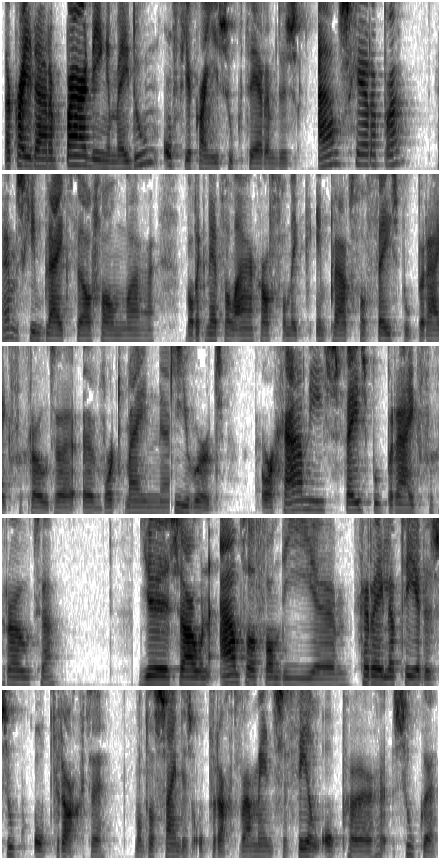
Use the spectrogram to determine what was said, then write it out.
Dan kan je daar een paar dingen mee doen. Of je kan je zoekterm dus aanscherpen. Misschien blijkt wel van uh, wat ik net al aangaf: van ik in plaats van Facebook bereik vergroten, wordt mijn keyword organisch Facebook bereik vergroten. Je zou een aantal van die gerelateerde zoekopdrachten want dat zijn dus opdrachten waar mensen veel op zoeken.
